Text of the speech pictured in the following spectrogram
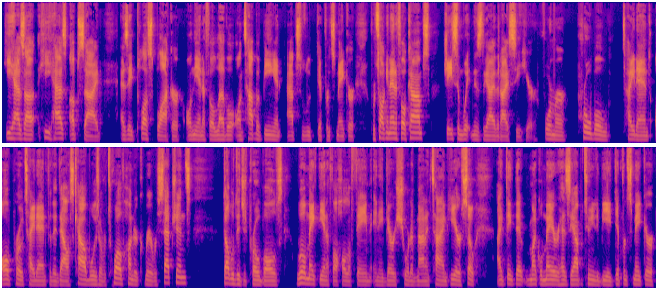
He has a he has upside as a plus blocker on the NFL level, on top of being an absolute difference maker. If we're talking NFL comps, Jason Witten is the guy that I see here. Former Pro Bowl tight end, all pro tight end for the Dallas Cowboys, over 1,200 career receptions, double digit Pro Bowls, will make the NFL Hall of Fame in a very short amount of time here. So I think that Michael Mayer has the opportunity to be a difference maker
